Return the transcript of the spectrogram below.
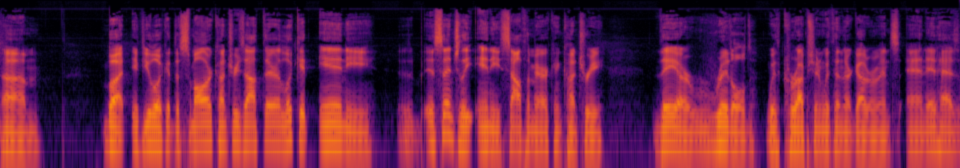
Um, but if you look at the smaller countries out there, look at any, essentially any South American country, they are riddled with corruption within their governments, and it has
